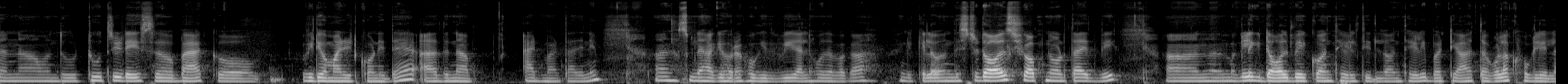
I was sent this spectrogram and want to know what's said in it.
ನನ್ನ ಒಂದು two three days back video ಮಾಡಿಟ್ಕೊಂಡಿದ್ದೆ ಅದನ್ನು ಆ್ಯಡ್ ಮಾಡ್ತಾ ಇದ್ದೀನಿ ಸುಮ್ಮನೆ ಹಾಗೆ ಹೊರಗೆ ಹೋಗಿದ್ವಿ. ಅಲ್ಲಿ ಹೋದವಾಗ ಹಾಗೆ ಕೆಲವೊಂದಿಷ್ಟು ಡಾಲ್ಸ್ ಶಾಪ್ ನೋಡ್ತಾ ಇದ್ವಿ. ನನ್ನ ಮಗಳಿಗೆ ಡಾಲ್ ಬೇಕು ಅಂತ ಹೇಳ್ತಿದ್ಲು ಅಂಥೇಳಿ ಬಟ್ ಯಾರು ತಗೊಳಕ್ಕೆ ಹೋಗಲಿಲ್ಲ.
